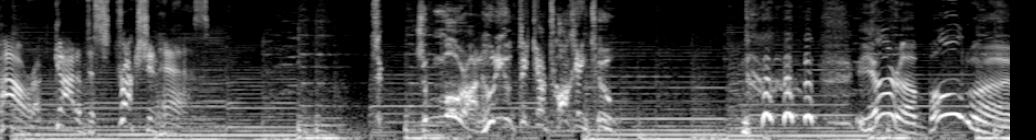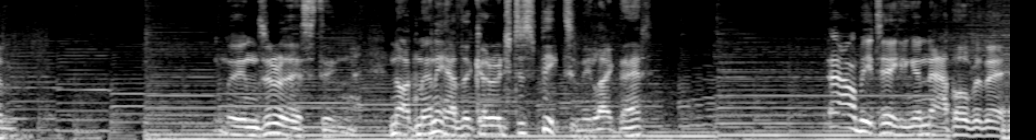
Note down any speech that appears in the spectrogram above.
power a God of Destruction has. You moron! Who do you think you're talking to? You're a bold one. Interesting. Not many have the courage to speak to me like that. I'll be taking a nap over there,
